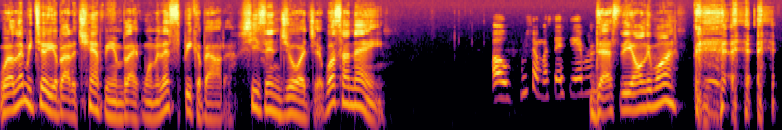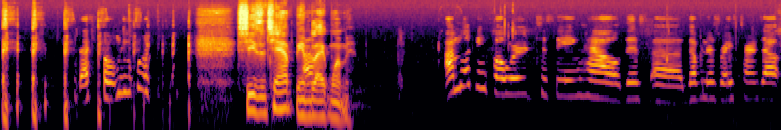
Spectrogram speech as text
Well, let me tell you about a champion black woman. Let's speak about her. She's in Georgia. What's her name? oh, we talking about Stacey Abrams? That's the only one. That's the only one. She's a champion Oh. black woman. I'm looking forward to seeing how this uh, governor's race turns out.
